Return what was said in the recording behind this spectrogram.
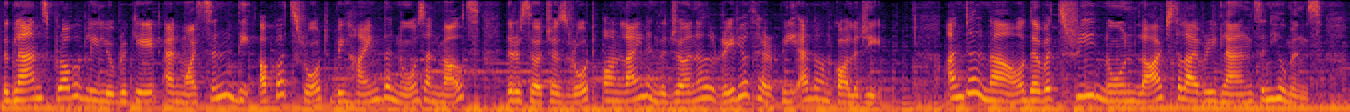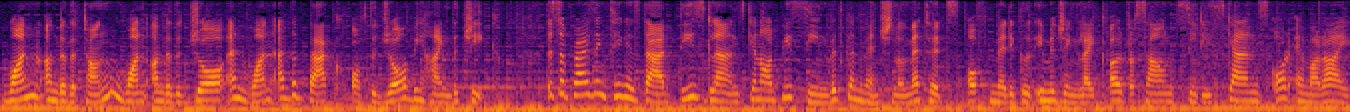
The glands probably lubricate and moisten the upper throat behind the nose and mouth, the researchers wrote online in the journal Radiotherapy and Oncology. Until now, there were three known large salivary glands in humans one under the tongue, one under the jaw, and one at the back of the jaw behind the cheek. The surprising thing is that these glands cannot be seen with conventional methods of medical imaging like ultrasound, CT scans, or MRI.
